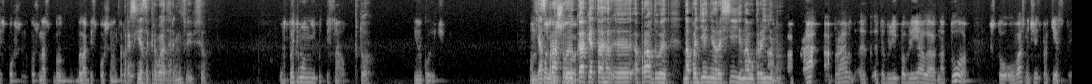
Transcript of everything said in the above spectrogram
беспошлино. Потому что у нас был, была беспошлиная торговля. Россия закрывает границу и все. Вот поэтому он не подписал. Кто? Янукович. Он Я понял, спрашиваю, что как это э, оправдывает нападение России на Украину? опра- оправ- э, это вли- повлияло на то, что у вас начались протесты.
